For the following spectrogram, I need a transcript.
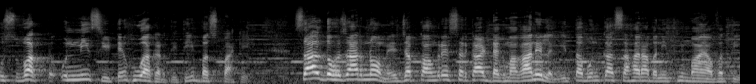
उस वक्त 19 सीटें हुआ करती थी बसपा की। साल 2009 में जब कांग्रेस सरकार डगमगाने लगी, तब उनका सहारा बनी थी मायावती।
